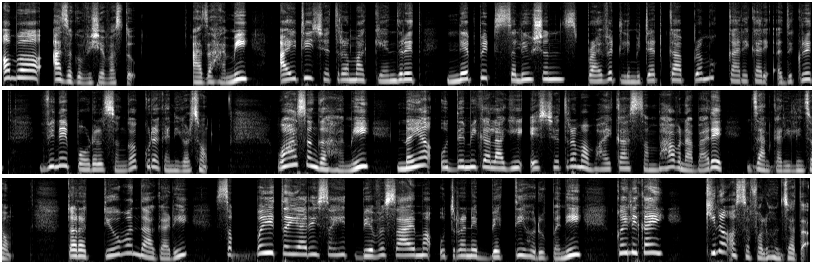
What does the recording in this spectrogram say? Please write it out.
अब आजको विषयवस्तु। आज हामी आइटी क्षेत्रमा केन्द्रित नेपिट सल्युसन्स प्राइभेट लिमिटेडका प्रमुख कार्यकारी अधिकृत विनय पौडेलसँग कुराकानी गर्छौं। उहाँसँग हामी नयाँ उद्यमीका लागि यस क्षेत्रमा भएका सम्भावनाबारे जानकारी लिन्छौं। तर त्योभन्दा अगाडि सबै तयारी सहित व्यवसायमा उत्रने व्यक्तिहरू पनि कहिलेकाहीँ किन असफल हुन्छ त?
